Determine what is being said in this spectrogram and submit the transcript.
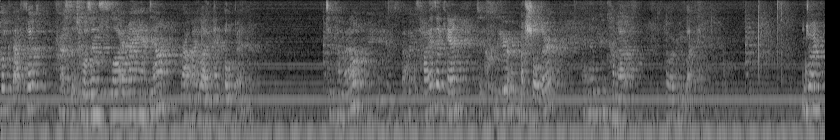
Hook that foot. Press the toes in. Slide my hand down. Grab my leg and open. Shoulder, and then you can come out however you like. Enjoy.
